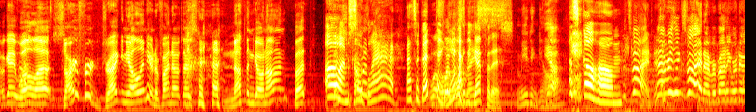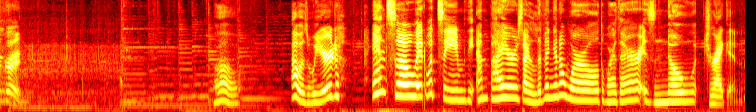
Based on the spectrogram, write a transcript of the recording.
Okay, well, uh, sorry for dragging y'all in here to find out there's nothing going on, but Oh, I'm so glad. That's a good Wha- thing, wha- yeah. what do we get for this? Meeting y'all. Yeah. Let's go home. It's fine. Everything's fine, everybody. We're doing great. Whoa. That was weird. And so it would seem the empires are living in a world where there is no dragon.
